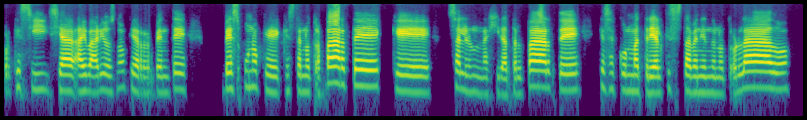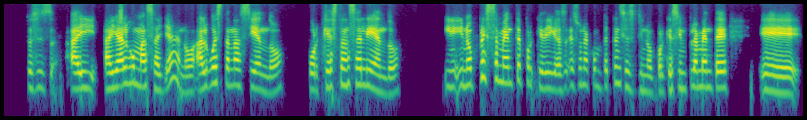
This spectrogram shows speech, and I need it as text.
porque sí, sí ha- hay varios, ¿no? Que de repente ves uno que, que está en otra parte, que sale en una gira a tal parte, que sacó un material que se está vendiendo en otro lado. Entonces, hay, hay algo más allá, ¿no? Algo están haciendo, ¿por qué están saliendo? Y, y no precisamente porque digas es una competencia, sino porque simplemente eh,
